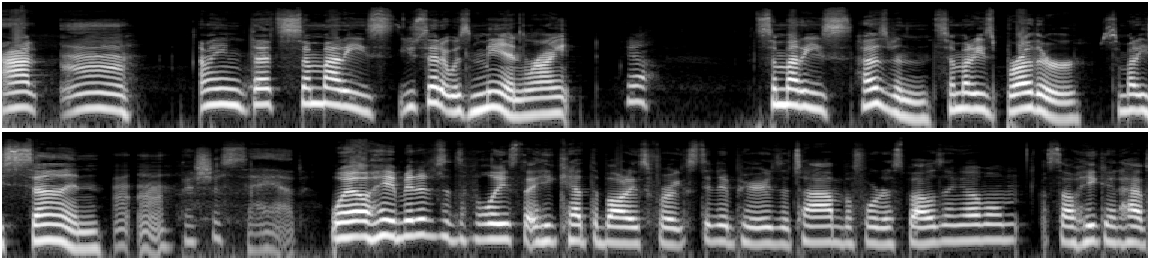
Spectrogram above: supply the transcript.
I mm, I mean that's somebody's. You said it was men, right? Yeah. Somebody's husband, somebody's brother, somebody's son. Mm-mm, that's just sad. Well, he admitted to the police that he kept the bodies for extended periods of time before disposing of them, so he could have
